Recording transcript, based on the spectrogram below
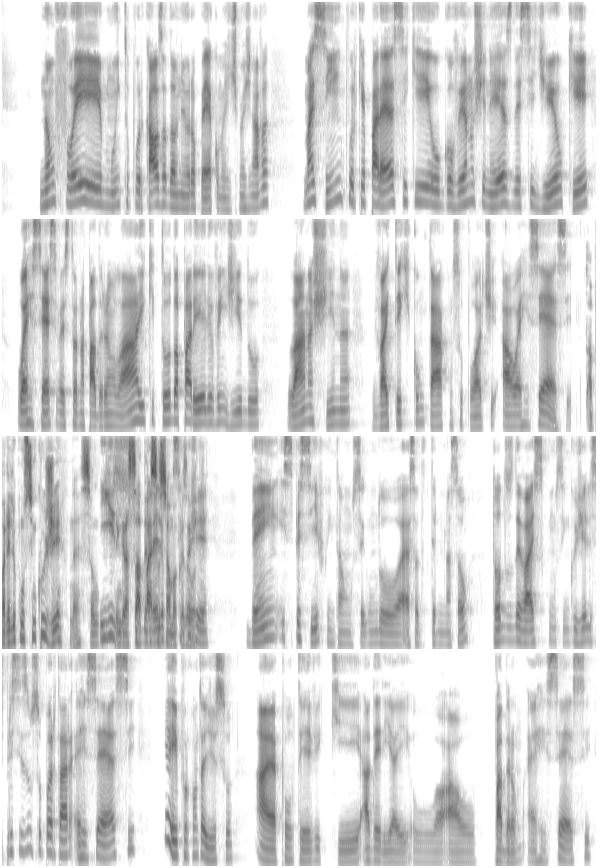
não foi muito por causa da União Europeia, como a gente imaginava, mas sim porque parece que o governo chinês decidiu que o RCS vai se tornar padrão lá e que todo aparelho vendido lá na China vai ter que contar com suporte ao RCS. Aparelho com 5G, né? São Isso, engraçado aparelho associar com uma coisa a 5G. outra. Bem específico, então, segundo essa determinação, todos os devices com 5G eles precisam suportar RCS e aí por conta disso a Apple teve que aderir aí o- ao padrão RCS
